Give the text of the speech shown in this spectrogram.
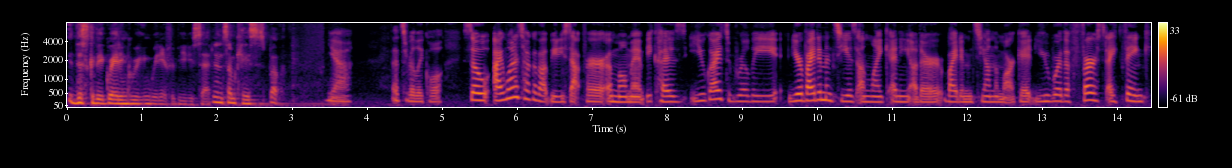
this could be a great ingredient for BeautyStat. in some cases both yeah that's really cool. So i want to talk about Beauty Stat for a moment because you guys really your vitamin c is unlike any other vitamin c on the market. You were the first i think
